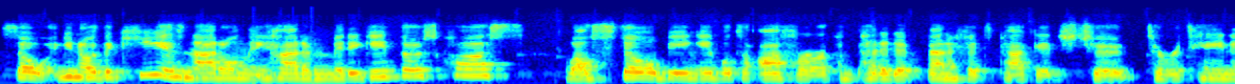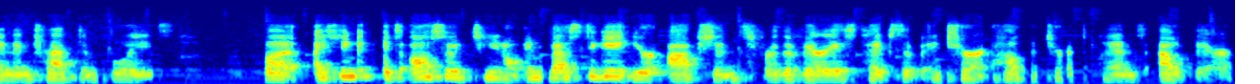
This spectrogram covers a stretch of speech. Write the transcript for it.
So, you know, the key is not only how to mitigate those costs, while still being able to offer a competitive benefits package to, to retain and attract employees. But I think it's also to, you know, investigate your options for the various types of insurance, health insurance plans out there.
